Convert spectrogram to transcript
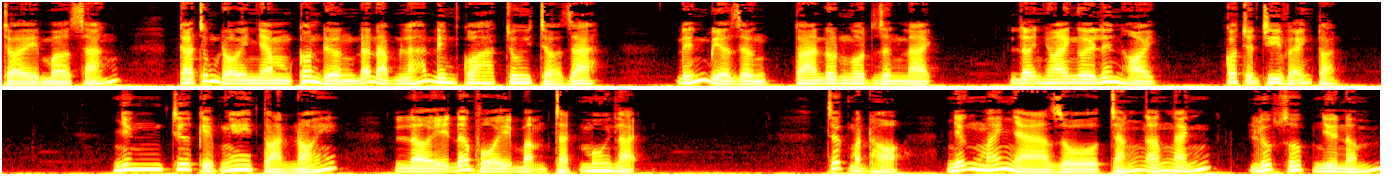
Trời mờ sáng, cả trung đội nhằm con đường đã đạp lá đêm qua chui trở ra. Đến bìa rừng, Toàn đột ngột dừng lại. Lợi nhoài người lên hỏi, có chuyện chi về anh Toàn? Nhưng chưa kịp nghe Toàn nói, Lợi đã vội bậm chặt môi lại. Trước mặt họ, những mái nhà rồ trắng óng ánh, lúp xúp như nấm.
